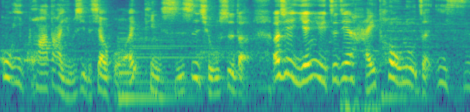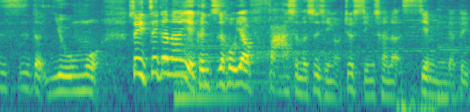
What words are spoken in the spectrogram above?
故意夸大游戏的效果，哎，挺实事求是的，而且言语之间还透露着一丝丝的幽默，所以这个呢，也跟之后要发生的事情哦，就形成了鲜明的对比。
